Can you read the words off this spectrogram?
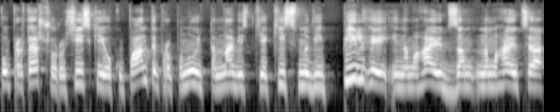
Попри те, що російські окупанти пропонують там навіть якісь нові пільги і намагають намагаються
